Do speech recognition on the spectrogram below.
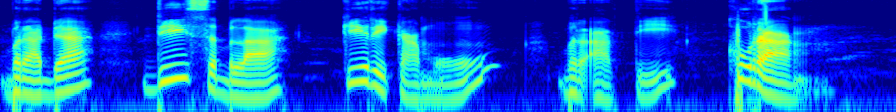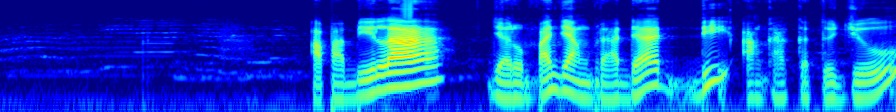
berada di sebelah kiri kamu, berarti kurang. Apabila jarum panjang berada di angka ketujuh,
